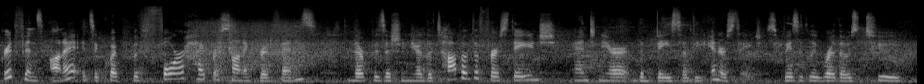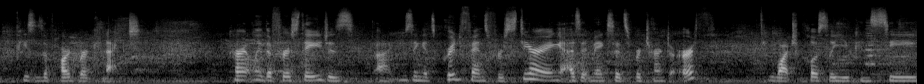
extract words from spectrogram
grid fins on it. It's equipped with four hypersonic grid fins. They're positioned near the top of the first stage and near the base of the interstage. So basically where those two pieces of hardware connect. Currently, the first stage is uh, using its grid fins for steering as it makes its return to Earth if you watch closely, you can see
